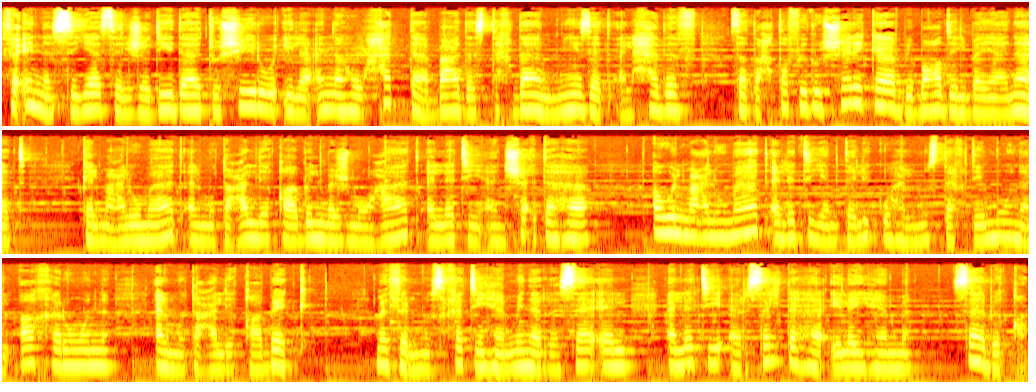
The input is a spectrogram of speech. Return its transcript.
فإن السياسة الجديدة تشير إلى أنه حتى بعد استخدام ميزة الحذف ستحتفظ الشركة ببعض البيانات كالمعلومات المتعلقة بالمجموعات التي أنشأتها أو المعلومات التي يمتلكها المستخدمون الآخرون المتعلقة بك. مثل نسختهم من الرسائل التي أرسلتها إليهم سابقا.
